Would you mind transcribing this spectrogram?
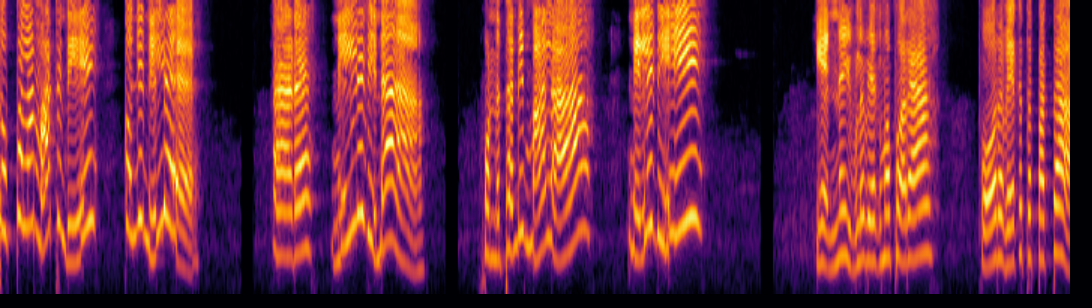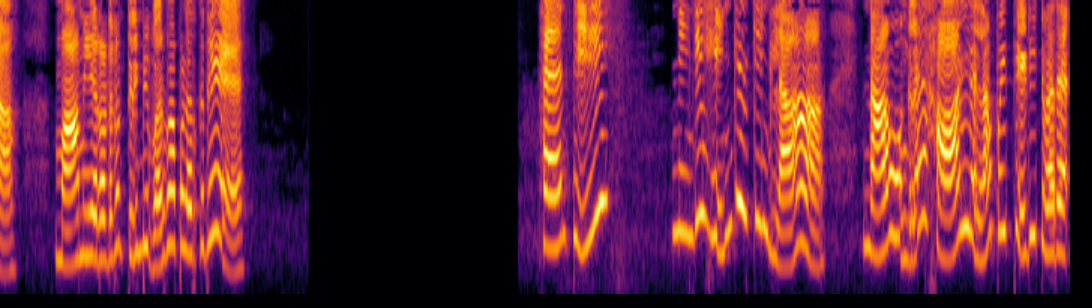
துப்பலாம் மாட்டடி. கொஞ்சம் நில்லு. அட நில்லுடினா உன்னை தண்ணி மாலா நில்லுடி. என்ன இவ்வளவு வேகமா போற? போற வேகத்தை பார்த்தா மாமியாரோட தான் திரும்பி வருவா போல இருக்குதே. நீங்க எங்க இருக்கீங்களா? நான் உங்களை ஹால்ல எல்லாம் போய் தேடிட்டு வரேன்.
